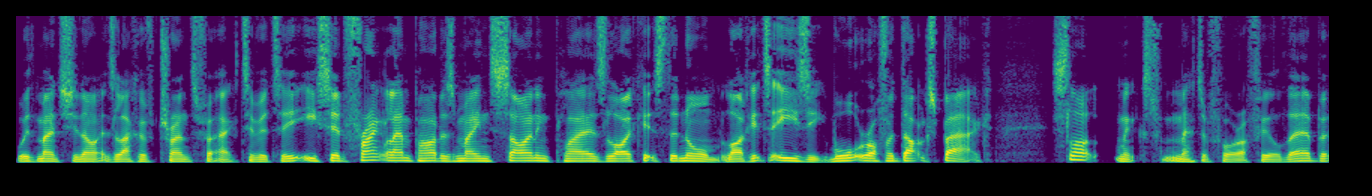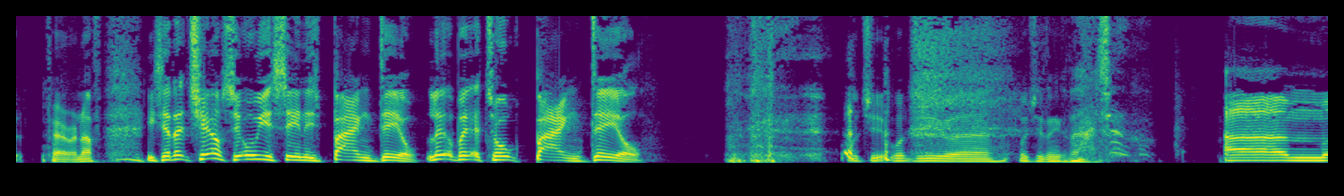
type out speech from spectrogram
with Manchester United's lack of transfer activity. He said Frank Lampard has made signing players like it's the norm, like it's easy, water off a duck's back. Slight mixed metaphor, I feel there, but fair enough. He said at Chelsea, all you're seeing is bang deal, little bit of talk, bang deal. what do you what do you uh, what do you think of that? Um,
